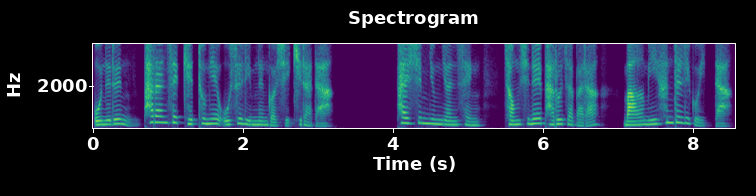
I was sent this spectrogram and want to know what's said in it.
오늘은 파란색 계통의 옷을 입는 것이 길하다. 86년생, 정신을 바로잡아라. 마음이 흔들리고 있다.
